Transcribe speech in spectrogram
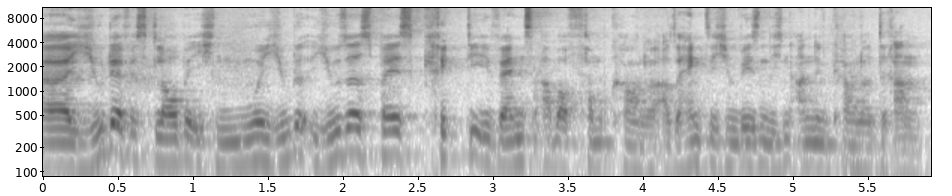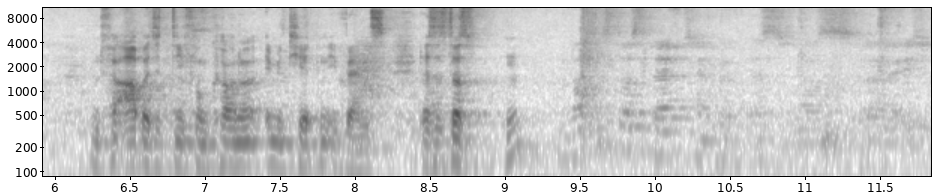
Äh, UDEF ist, glaube ich, nur User Space, kriegt die Events aber vom Kernel. Also hängt sich im Wesentlichen an den Kernel dran und verarbeitet die vom Kernel emittierten Events. Das ist das. Hm? Was ist das DevTemplate-S, was äh, ich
